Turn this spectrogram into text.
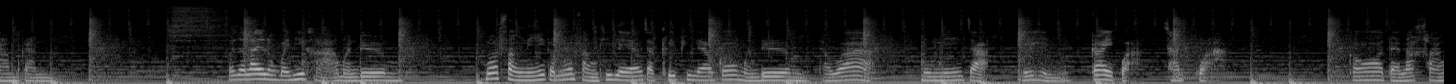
ามกัน ก็จะไล่ลงไปที่ขาเหมือนเดิม นวดฝั่งนี้กับนวดฝั่งที่แล้วจากคลิปที่แล้วก็เหมือนเดิม แต่ว่ามุมนี้จะได้เห็นใกล้กว่าชัดกว่า ก็แต่ละครั้ง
